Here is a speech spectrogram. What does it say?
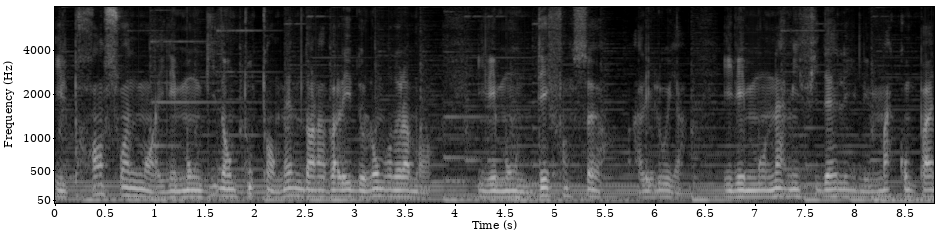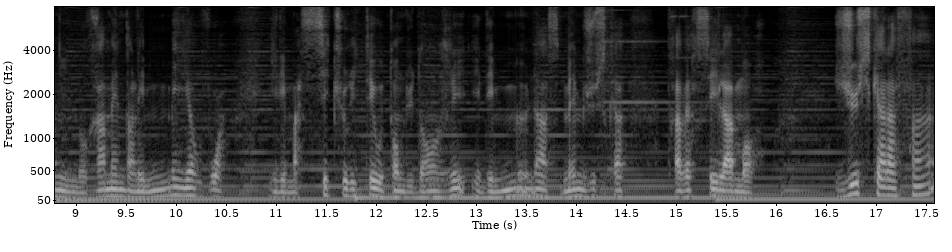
Il prend soin de moi. Il est mon guide en tout temps, même dans la vallée de l'ombre de la mort. Il est mon défenseur. Alléluia. Il est mon ami fidèle, il m'accompagne, il me ramène dans les meilleures voies. Il est ma sécurité au temps du danger et des menaces, même jusqu'à traverser la mort. Jusqu'à la fin,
